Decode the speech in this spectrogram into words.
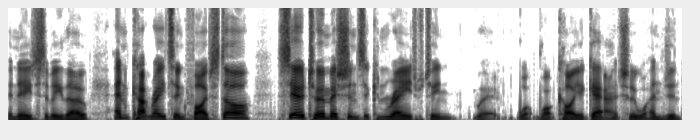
It needs to be though. NCAP rating 5 star. CO2 emissions it can range between what what car you get actually, what engine,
